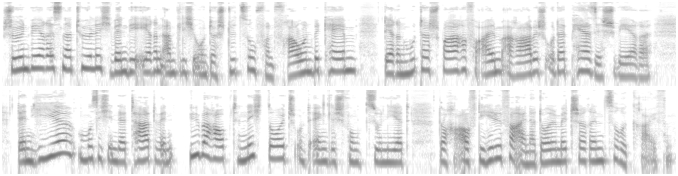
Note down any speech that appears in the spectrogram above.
Schön wäre es natürlich, wenn wir ehrenamtliche Unterstützung von Frauen bekämen, deren Muttersprache vor allem Arabisch oder Persisch wäre. Denn hier muss ich in der Tat, wenn überhaupt nicht Deutsch und Englisch funktioniert, doch auf die Hilfe einer Dolmetscherin zurückgreifen.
